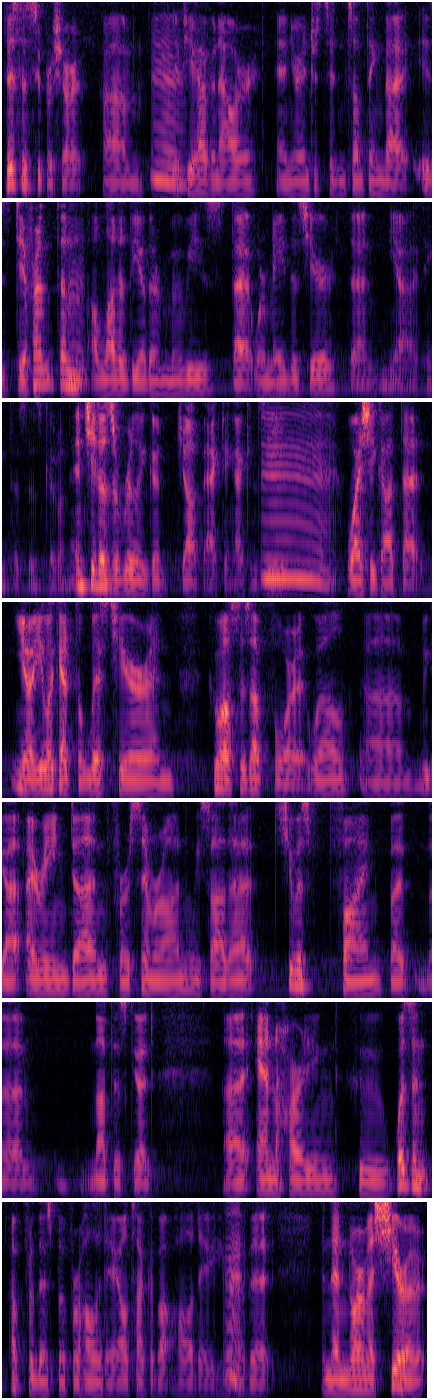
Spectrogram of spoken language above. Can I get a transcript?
this is super short. Um, If you have an hour and you're interested in something that is different than a lot of the other movies that were made this year, then yeah, I think this is a good one. And she does a really good job acting. I can see why she got that. You know, you look at the list here and who else is up for it? Well, um, we got Irene Dunne for Cimarron. We saw that. She was fine, but um, not this good uh, Ann Harding, who wasn't up for this but for Holiday. I'll talk about Holiday here mm. in a bit. And then Norma Shearer,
